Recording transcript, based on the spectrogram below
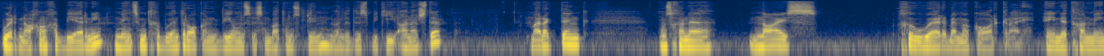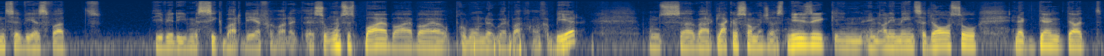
oornag gaan gebeur nie. Mense moet gewoond raak aan wie ons is en wat ons doen want dit is bietjie anderste. Maar ek dink ons gaan 'n nice gehoor by mekaar kry en dit gaan mense wees wat jy weet die musiek waardeer vir wat dit is. So ons is baie baie baie opgewonde oor wat gaan gebeur. Ons uh, werk lekker saam met Just Music en en al die mense daarso en ek dink dat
